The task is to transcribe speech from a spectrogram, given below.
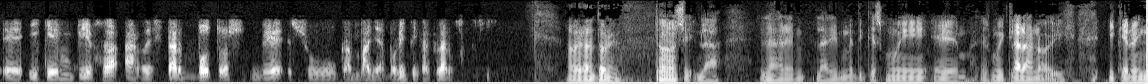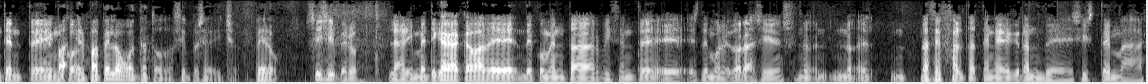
eh, y que empieza a restar votos de su campaña política, claro. A ver, Antonio. No, no, sí, la, la, la aritmética es muy, eh, es muy clara, ¿no? Y, y que no intenten... El, pa- co- el papel lo aguanta todo, siempre se ha dicho. Pero Sí, sí, pero la aritmética que acaba de, de comentar Vicente eh, es demoledora. sí, es- no, no- eh, no hace falta tener grandes sistemas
